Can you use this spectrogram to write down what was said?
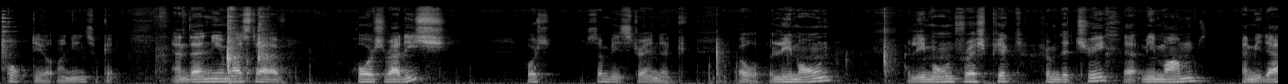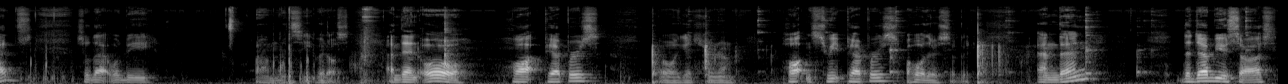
cocktail onions. Okay, and then you must have horseradish horse somebody's trying to oh a limon a limon fresh picked from the tree at me mom's and me dad's. So that would be um let's see what else? And then oh hot peppers. Oh i get to turn around hot and sweet peppers. Oh they're so good. And then the w sauce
